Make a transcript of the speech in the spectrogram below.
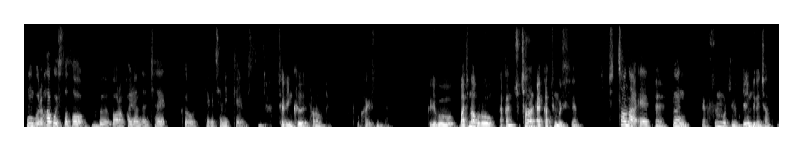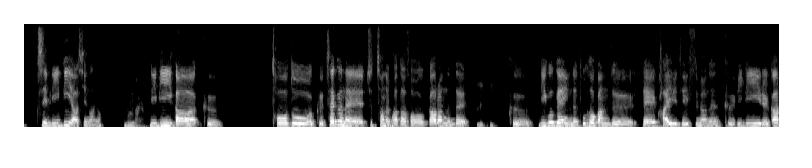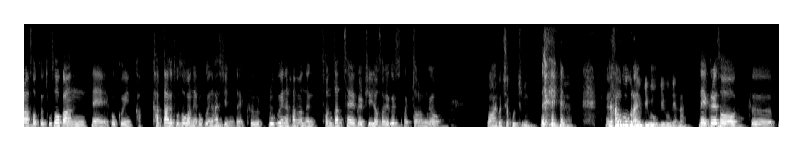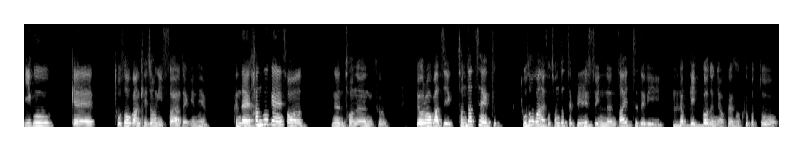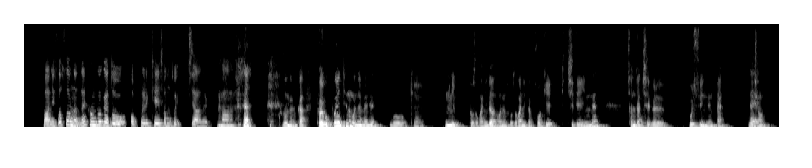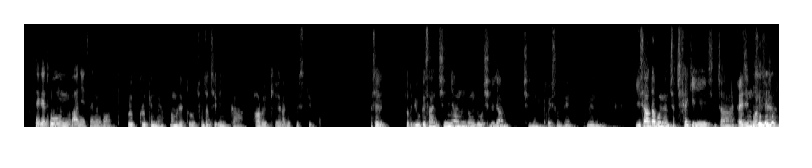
공부를 하고 있어서 음. 그거랑 관련된 책으로 되게 재밌게 읽고 있습니다. 제가 링크 달아놓도록 하겠습니다. 그리고 마지막으로 약간 추천할 앱 같은 거 있으세요? 추천할 네, 앱은 내가 쓰는 것 중에 뭐 게임도 괜찮고 혹시 Libby 아시나요? 몰라요. Libby가 그 저도 그 최근에 추천을 받아서 깔았는데 Libby. 그 미국에 있는 도서관들에 가입이 돼 있으면은 그 Libby를 깔아서 그 도서관에 로그인 각, 각각의 도서관에 로그인을 할 수 있는데 그 로그인을 하면은 전자책을 빌려서 읽을 수가 있더라고요. 와, 이건 진짜 꿀팁이네. 네. 근데 한국은 아니고 미국, 미국에만. 네, 그래서 어. 그 미국의 도서관 계정이 있어야 되긴 해요. 근데 한국에서는 저는 그 여러 가지 전자책 국- 도서관에서 전자책 빌릴 수 있는 사이트들이 음. 몇개 있거든요. 그래서 그것도 많이 썼었는데 한국에도 어플리케이션도 있지 않을까. 음, 그러네. 그러니까 결국 포인트는 뭐냐면은 뭐 이렇게 국립도서관이든 어느 도서관이든 거기에 비치되어 있는 전자책을 볼 수 있는 앱, 네, 그렇죠? 되게 도움 많이 되는 것 같아요. 그렇, 그렇겠네요. 아무래도 전자책이니까 바로 이렇게 해가지고 볼 수도 있고. 사실 저도 미국에서 한 10년 정도, 11년, 7년 더 있었네. 보면 이사하다 보면 진짜 책이 진짜 애진광이야.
